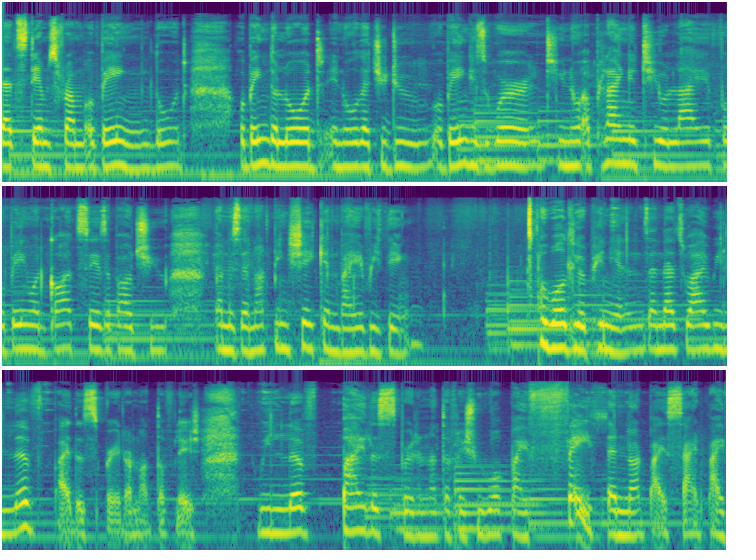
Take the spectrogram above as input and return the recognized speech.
that stems from obeying lord obeying the lord in all that you do obeying his word you know applying it to your life obeying what god says about you. You understand? Not being shaken by everything. Worldly opinions and that's why we live by the spirit and not the flesh. We live by the spirit and not the flesh. We walk by faith and not by sight. By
